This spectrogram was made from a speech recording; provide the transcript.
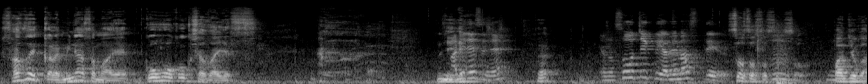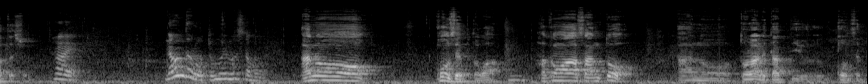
佐々木から皆様へご報告謝罪です。2 位あれですね。え？あの総チェックやめますっていう。そうそうそうそうそう、パンチよくあったでしょ。はい。なんだろうと思いましたもん。あのーコンセプトは、袴田さんと、あのー撮られたっていうコンセプ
